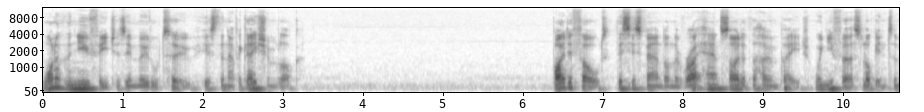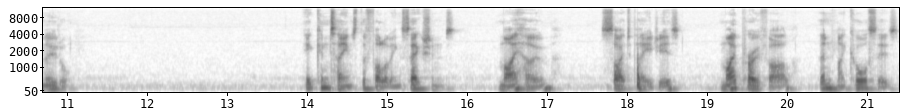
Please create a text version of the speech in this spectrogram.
One of the new features in Moodle 2 is the navigation block. By default, this is found on the right hand side of the home page when you first log into Moodle. It contains the following sections My Home, Site Pages, My Profile and My Courses.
